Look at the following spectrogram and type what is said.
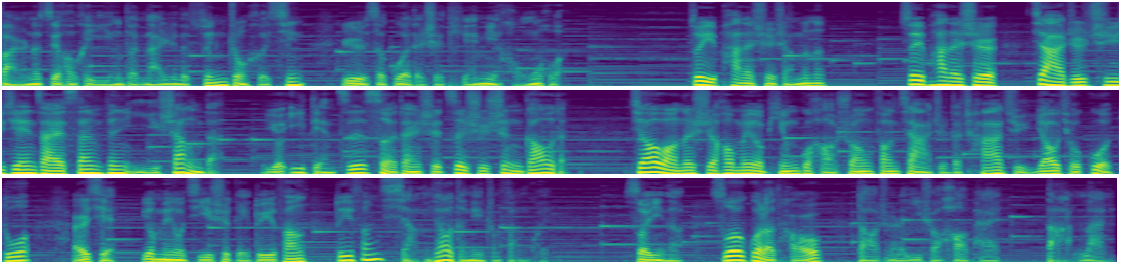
反而呢最后可以赢得男人的尊重和心，日子过得是甜蜜红火。最怕的是什么呢？最怕的是价值区间在三分以上的，有一点姿色，但是自视甚高的，交往的时候没有评估好双方价值的差距，要求过多，而且又没有及时给对方对方想要的那种反馈，所以呢，作过了头，导致了一手好牌打烂了。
